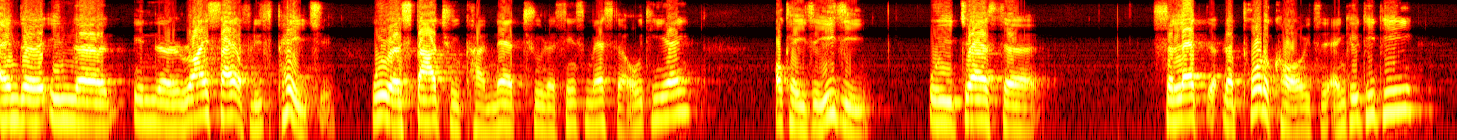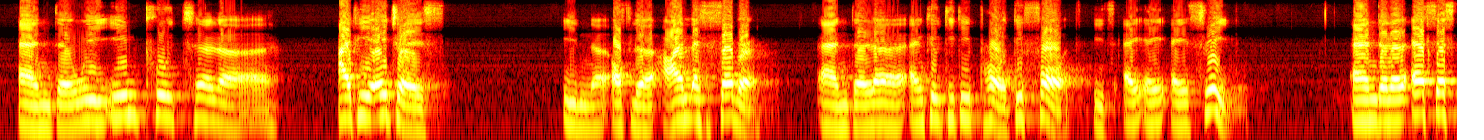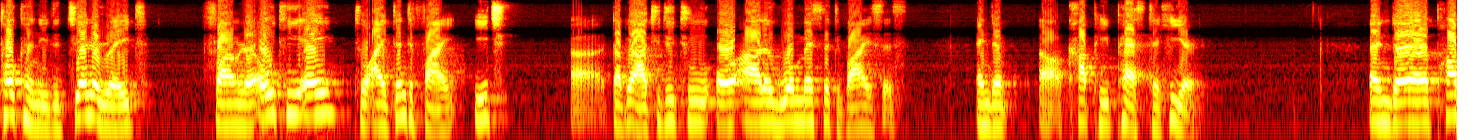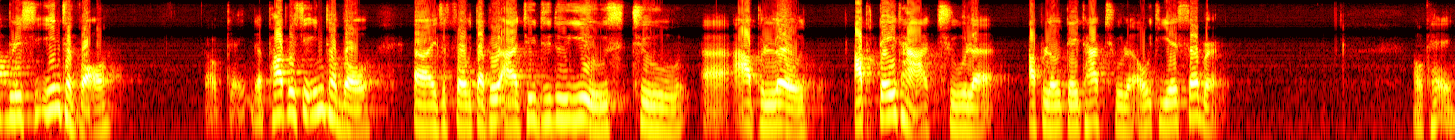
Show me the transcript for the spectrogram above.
And uh, in the in the right side of this page, we will start to connect to the SynthMaster OTA. Okay, it's easy. We just uh, select the protocol, it's MQTT, and uh, we input the IP address in uh, of the RMS server, and the MQTT port default is AAA3, and the access token is generated from the OTA to identify each uh, WR222 or other WoMaster devices and uh, copy paste here. And the publish interval, okay, the publish interval uh, is for WR222 use to uh, upload up data to the upload data to the OTA server. Okay,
